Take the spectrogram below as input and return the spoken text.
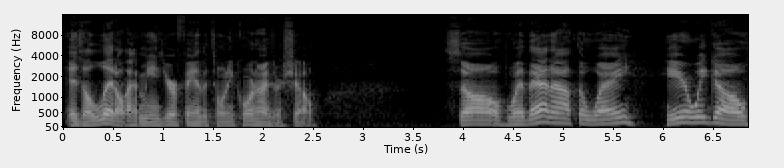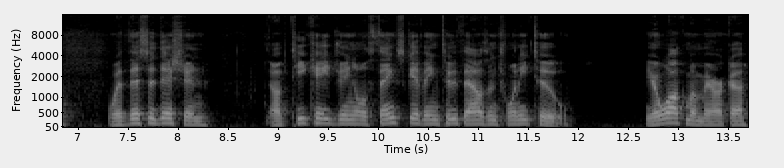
is a little. That means you're a fan of the Tony Kornheiser show. So, with that out the way, here we go with this edition of TK Jingles Thanksgiving 2022. You're welcome, America.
